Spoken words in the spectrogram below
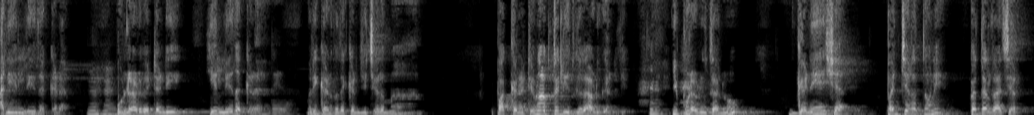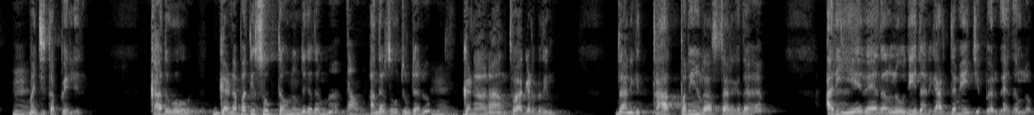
అనేం లేదు అక్కడ. మ్హూ. ఉండ్రాడు పెట్టండి. ఏం లేదు అక్కడ? మరి గణపతి ఎక్కడి నుంచి వచ్చాడమ్మా? పక్కనట్టే నాకు తెలియదు కదా అడుగానది. ఇప్పుడు అడుగుతాను. గణేష పంచరత్నంని పెద్దలు రాశారు. మంచి తప్పేం లేదు. కాదు గణపతి సూక్తం ఉంది కదమ్మా. అందరు చదువుతుంటారు. గణానాంత్వా గణపతి. దానికి తాత్పర్యం రాస్తారు కదా. అది ఏ వేదంలోది? దానికి అర్థం ఏం చెప్పారు వేదంలో?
